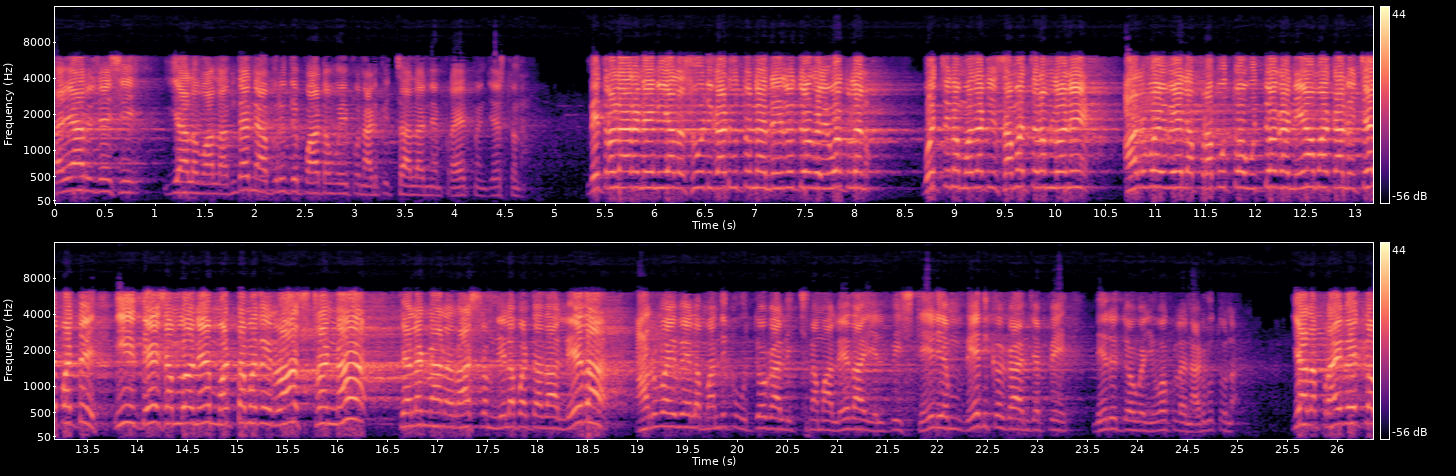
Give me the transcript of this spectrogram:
తయారు చేసి ఇవాళ వాళ్ళందరినీ అభివృద్ధి పాఠం వైపు నడిపించాలని నేను ప్రయత్నం చేస్తున్నా. మిత్రులారా నేను ఇవాళ సూటికి అడుగుతున్న నిరుద్యోగ యువకులను వచ్చిన మొదటి సంవత్సరంలోనే అరవై వేల ప్రభుత్వ ఉద్యోగ నియామకాలు చేపట్టి ఈ దేశంలోనే మొట్టమొదటి రాష్ట్రంగా తెలంగాణ రాష్ట్రం నిలబడ్డదా లేదా అరవై వేల మందికి ఉద్యోగాలు ఇచ్చినమా లేదా ఎల్పి స్టేడియం వేదికగా అని చెప్పి నిరుద్యోగ యువకులను అడుగుతున్నా. ఇవాళ ప్రైవేట్లో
